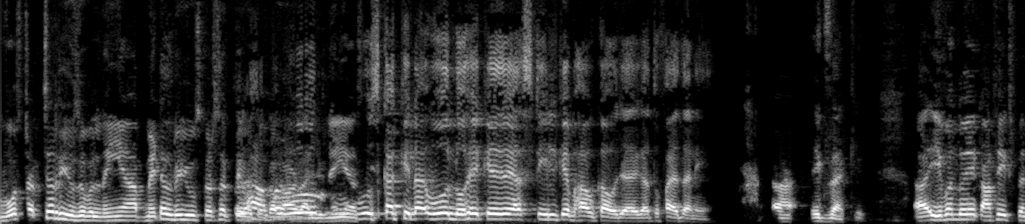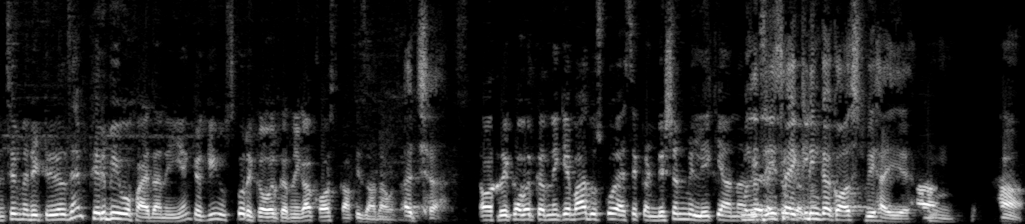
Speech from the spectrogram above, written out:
वो स्ट्रक्चर रियूजेबल नहीं है आप मेटल रियूज कर सकते हो हाँ तो वो, नहीं है उसका। किला वो लोहे के या स्टील के भाव का हो जाएगा तो फ़ायदा नहीं एग्जैक्टली इवन दो ये काफ़ी एक्सपेंसिव मटेरियल्स हैं फिर भी वो फ़ायदा नहीं है क्योंकि उसको रिकवर करने का कॉस्ट काफ़ी ज़्यादा होता है। अच्छा। और रिकवर करने के बाद उसको ऐसे कंडीशन में लेके आना मतलब रिसाइकलिंग का कॉस्ट भी हाई है। हाँ। हम्म, हाँ।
